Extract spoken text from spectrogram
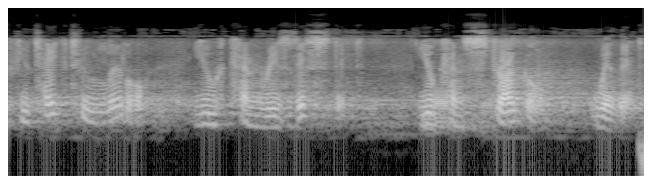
If you take too little, you can resist it. You can struggle with it.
